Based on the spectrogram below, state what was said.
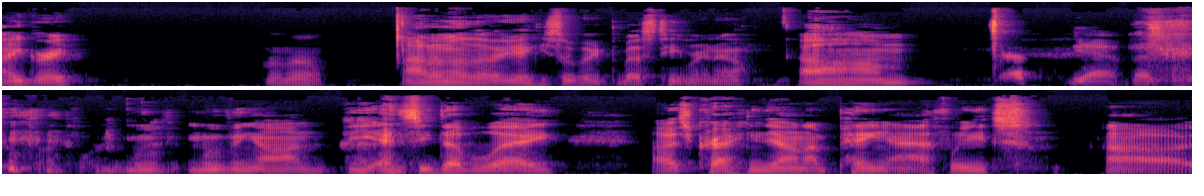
I agree. I don't know. I don't know though. Yankees look like the best team right now. Um, Yeah, that's true. Move, moving on, the NCAA uh, is cracking down on paying athletes. Uh,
